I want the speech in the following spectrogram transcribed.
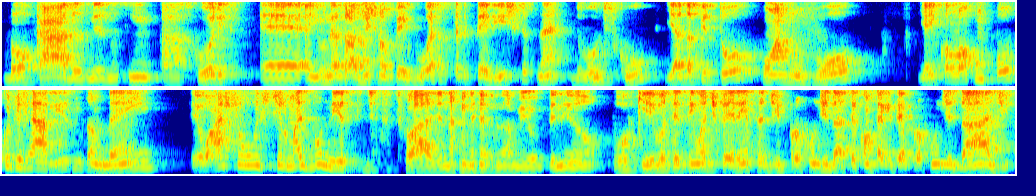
blocadas mesmo assim as cores. É, aí o Neo Traditional pegou essas características né, do old school e adaptou com Art Nouveau e aí coloca um pouco de realismo também. Eu acho o estilo mais bonito de tatuagem, na minha, na minha opinião, porque você tem uma diferença de profundidade, você consegue ver a profundidade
